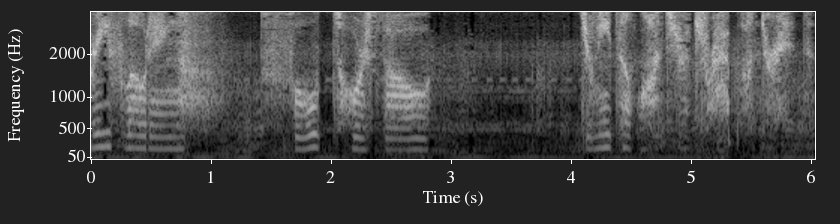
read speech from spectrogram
Free floating, full torso. You need to launch your trap under it.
